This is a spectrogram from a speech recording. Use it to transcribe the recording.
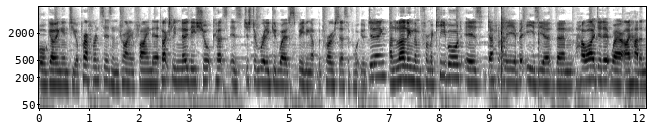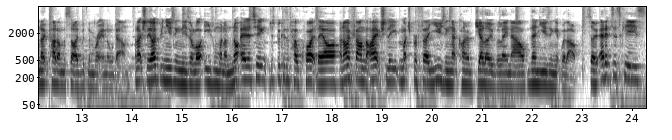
or going into your preferences and trying to find it. To actually know these shortcuts is just a really good way of speeding up the process of what you're doing and learning them from a keyboard is definitely a bit easier than how I did it where I had a notepad on the side with them written all down. And actually I've been using these a lot even when I'm not editing just because of how quiet they are and I found found that I actually much prefer using that kind of gel overlay now than using it without. So editor's keys,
